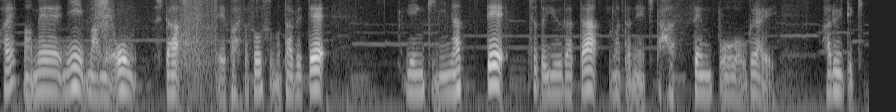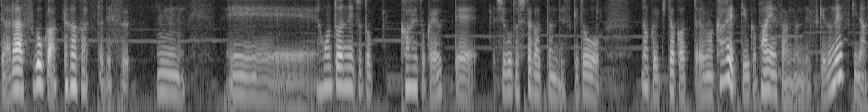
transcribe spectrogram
あれ？豆に豆オンした、え、パスタソースも食べて元気になってちょっと夕方またねちょっと8,000歩ぐらい歩いてきたらすごくあったかかったです。うん。えー、本当はねちょっとカフェとか寄って仕事したかったんですけどなんか行きたかった、まあ、カフェっていうかパン屋さんなんですけどね好きな。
